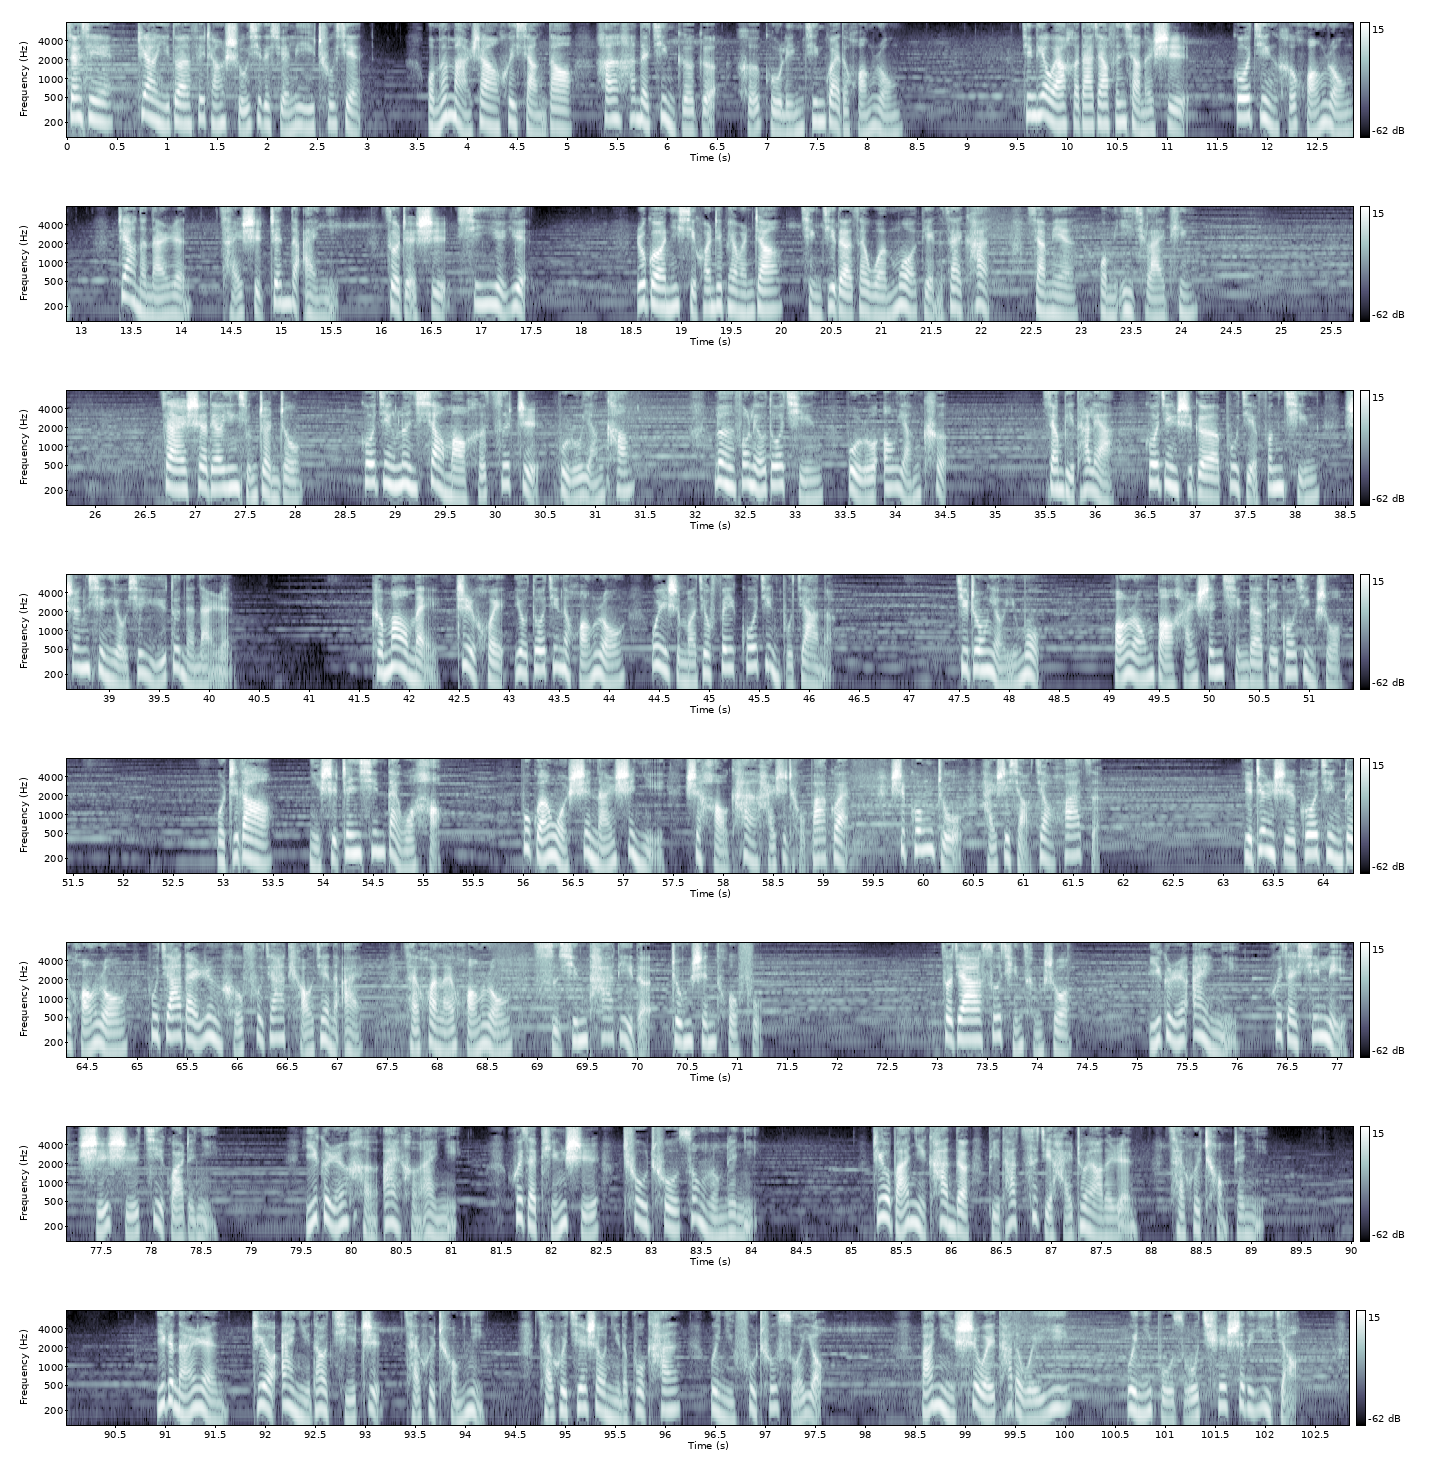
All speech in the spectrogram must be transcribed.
相信这样一段非常熟悉的旋律一出现，我们马上会想到憨憨的靖哥哥和古灵精怪的黄蓉。今天我要和大家分享的是郭靖和黄蓉，这样的男人才是真的爱你。作者是新月月。如果你喜欢这篇文章，请记得在文末点个再看。下面我们一起来听，在《射雕英雄传》中。郭靖论相貌和资质不如杨康，论风流多情不如欧阳克。相比他俩，郭靖是个不解风情、生性有些愚钝的男人。可貌美、智慧又多金的黄蓉，为什么就非郭靖不嫁呢？剧中有一幕，黄蓉饱含深情地对郭靖说：“我知道你是真心待我好。”不管我是男是女，是好看还是丑八怪，是公主还是小叫花子。也正是郭靖对黄蓉不夹带任何附加条件的爱，才换来黄蓉死心塌地的终身托付。作家苏秦曾说：“一个人爱你，会在心里时时记挂着你；一个人很爱很爱你，会在平时处处纵容着你。”只有把你看得比他自己还重要的人，才会宠着你。一个男人只有爱你到极致，才会宠你，才会接受你的不堪，为你付出所有，把你视为他的唯一，为你补足缺失的一角，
